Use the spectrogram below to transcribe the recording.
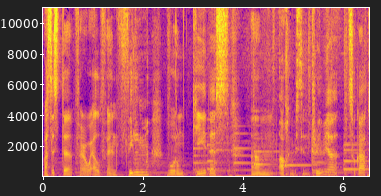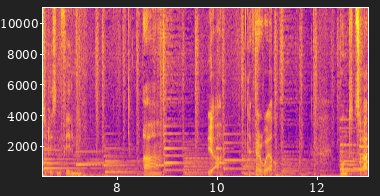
Was ist The Farewell für ein Film? Worum geht es? Ähm, auch ein bisschen Trivia sogar zu diesem Film. Äh, ja, The Farewell. Und zwar,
